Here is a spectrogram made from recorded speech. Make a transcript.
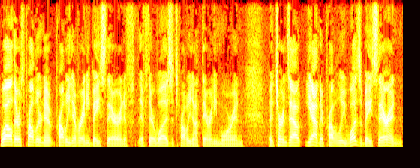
well, there was probably ne- probably never any base there, and if if there was, it's probably not there anymore. And it turns out, yeah, there probably was a base there, and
